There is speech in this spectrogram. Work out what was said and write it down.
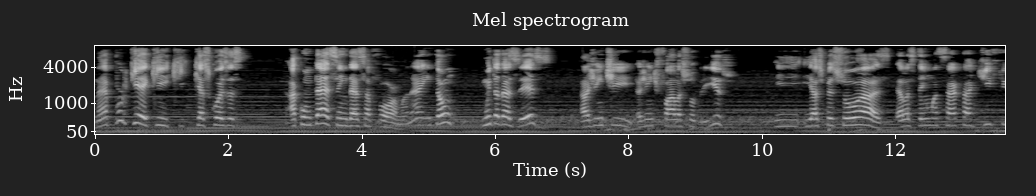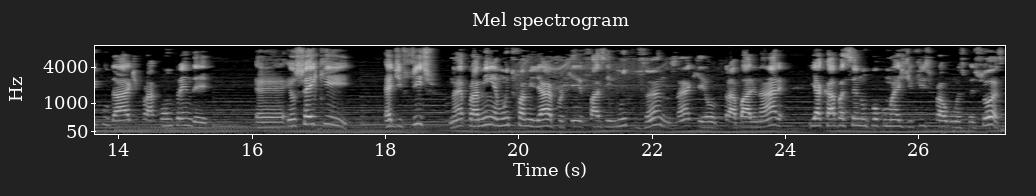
né? Por que, que, que, que as coisas acontecem dessa forma, né? Então, muitas das vezes a gente a gente fala sobre isso e, e as pessoas elas têm uma certa dificuldade para compreender. É, eu sei que é difícil, né? Para mim é muito familiar porque fazem muitos anos, né, que eu trabalho na área e acaba sendo um pouco mais difícil para algumas pessoas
